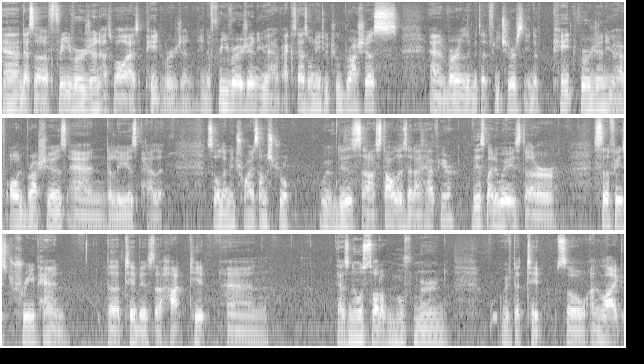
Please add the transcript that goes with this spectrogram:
And there's a free version as well as a paid version. In the free version, you have access only to two brushes and very limited features. In the paid version, you have all the brushes and the layers palette. So let me try some stroke with this uh, stylus that I have here. This, by the way, is the Surface 3 pen. The tip is the hard tip and there's no sort of movement with the tip. So unlike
